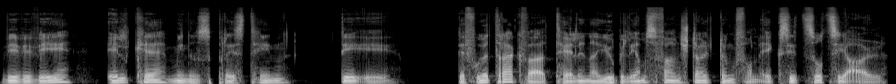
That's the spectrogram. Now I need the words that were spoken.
www.elke-prestin.de Der Vortrag war Teil einer Jubiläumsveranstaltung von Exit Sozial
